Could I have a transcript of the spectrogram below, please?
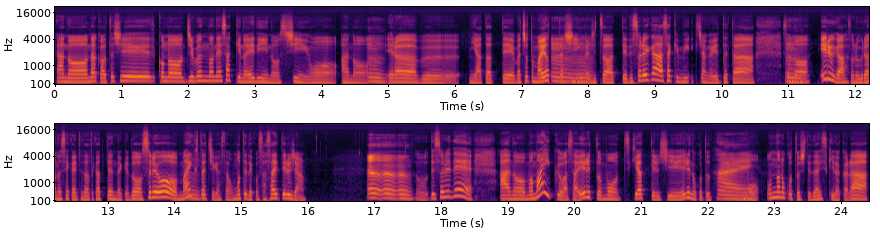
あのなんか私この自分のねさっきのエディのシーンをあの、うん。選ぶにあたって、まあ、ちょっと迷ったシーンが実はあって、でそれがさっきみきちゃんが言ってたその、うん。エルがその裏の世界で戦ってんだけどそれをマイクたちがさ、表でこう支えてるじゃん。ううんうんうん。そう。でそれであの、まあ、マイクはさエルともう付き合ってるしエルのことはい。もう女の子として大好きだから、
